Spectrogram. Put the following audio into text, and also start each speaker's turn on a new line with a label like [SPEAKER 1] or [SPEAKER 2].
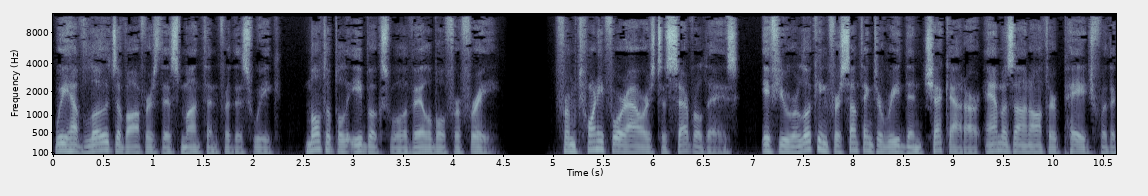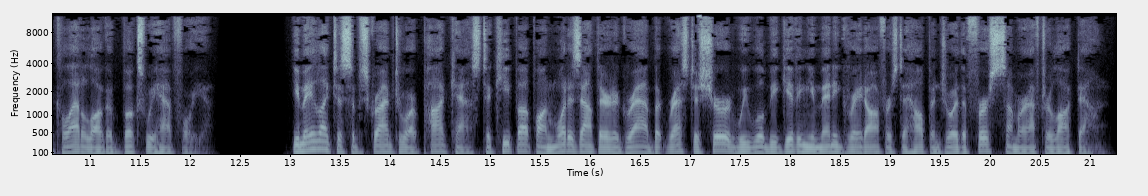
[SPEAKER 1] We have loads of offers this month and for this week, multiple ebooks will available for free. From 24 hours to several days, if you are looking for something to read then check out our Amazon author page for the catalog of books we have for you. You may like to subscribe to our podcast to keep up on what is out there to grab, but rest assured we will be giving you many great offers to help enjoy the first summer after lockdown.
